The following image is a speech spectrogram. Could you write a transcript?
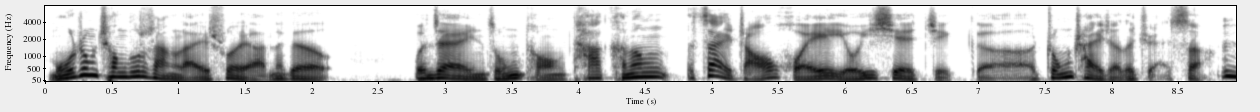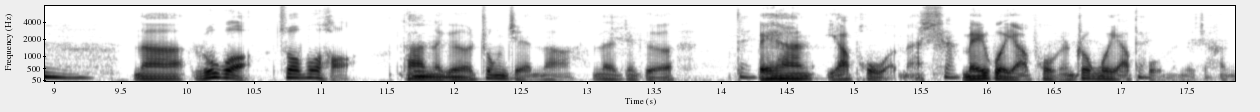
某种程度上来说呀，那个文在寅总统他可能再找回有一些这个仲裁者的角色。嗯，那如果做不好，他那个中间呢，那这个对北韩压迫我们，是美国压迫我们，中国压迫我们，那就很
